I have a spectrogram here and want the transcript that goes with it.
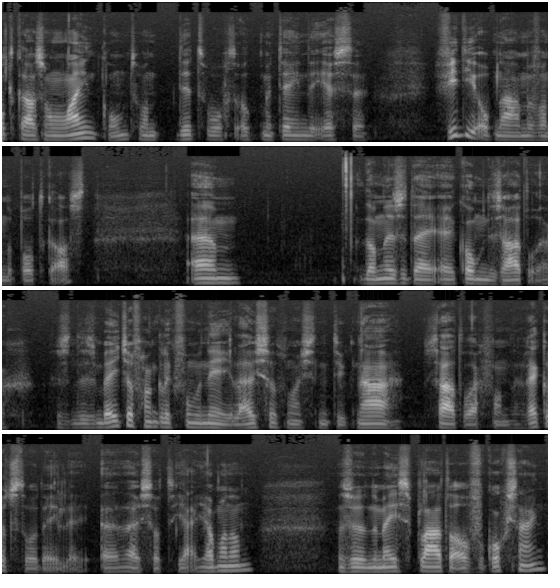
podcast online komt. Want dit wordt ook meteen de eerste videoopname van de podcast. ehm, dan is het eh, komende zaterdag. Dus het is een beetje afhankelijk van wanneer je luistert. Want als je natuurlijk na zaterdag van de Record Store Day eh, luistert, ja, jammer dan. Dan zullen de meeste platen al verkocht zijn.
